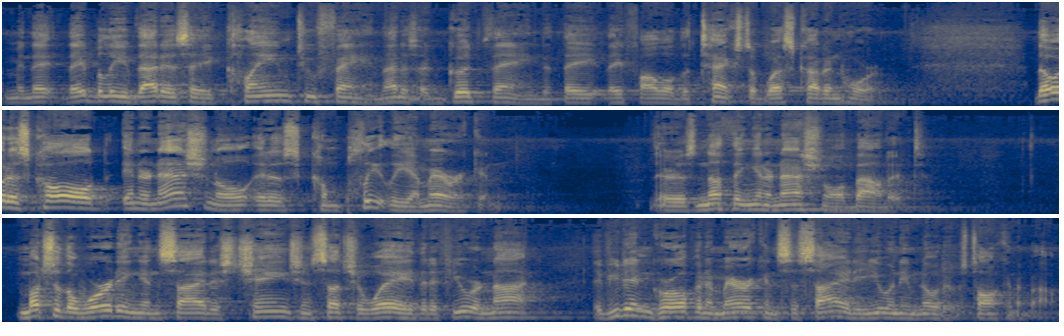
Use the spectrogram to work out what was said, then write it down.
I mean, they, they believe that is a claim to fame. That is a good thing that they, they follow the text of Westcott and Hort. Though it is called international, it is completely American. There is nothing international about it. Much of the wording inside is changed in such a way that if you were not, if you didn't grow up in American society, you wouldn't even know what it was talking about.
